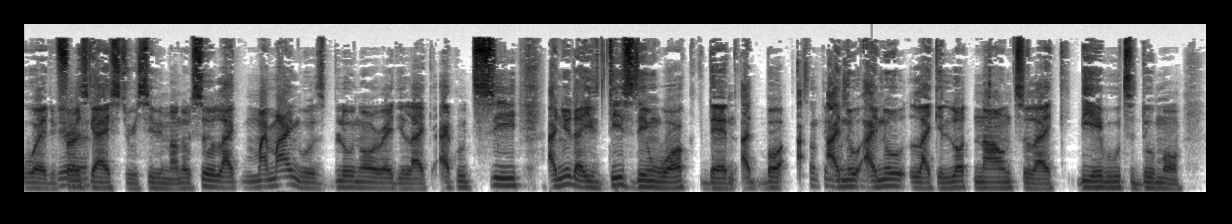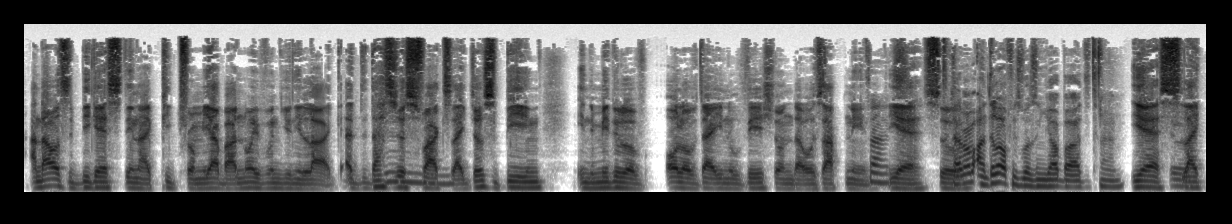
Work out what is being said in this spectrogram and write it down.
were the Yeah. first guys to receive him, and so like my mind was blown already. Like I could see, I knew that if this didn't work, then I, but Something I know, I know like a lot now to like be able to do more. And that was the biggest thing I picked from Yaba, not even Unilag. That's just Mm. facts. Like just being in the middle of all of that innovation that was happening. Facts. Yeah. I So remember Andela office was in Yaba at the time. yes, Yeah. like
